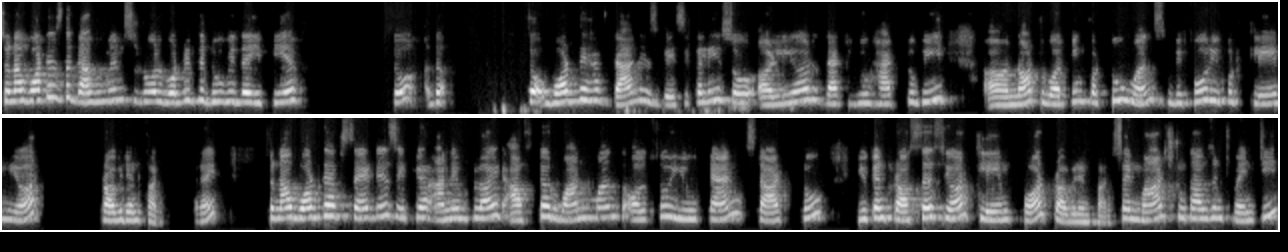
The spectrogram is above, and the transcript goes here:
So now what is the government's role? What did they do with the EPF? So the so what they have done is basically so earlier that you had to be uh, not working for two months before you could claim your provident fund, right? So now what they have said is if you're unemployed after one month also you can start to, you can process your claim for provident fund. So in March 2020,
